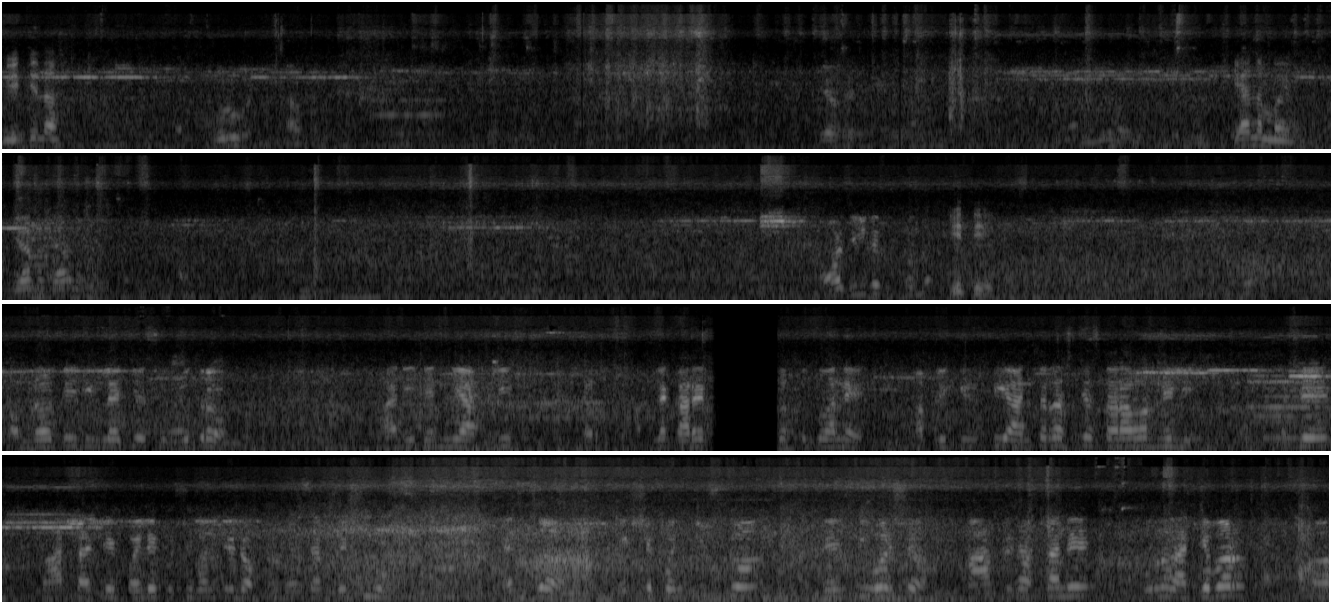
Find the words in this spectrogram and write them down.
येतील ना. या ना मग. येते. अमरावती जिल्ह्याचे सुपुत्र आणि ज्यांनी आपली आपल्या कार्यकर्तृत्वाने आपली कीर्ती आंतरराष्ट्रीय स्तरावर नेली. म्हणजे भारताचे पहिले कृषी मंत्री डॉक्टर भाऊसाहेब देशमुख यांचं एकशे पंचवीसवं जयंती वर्ष महाराष्ट्र शासनाने पूर्ण राज्यभर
